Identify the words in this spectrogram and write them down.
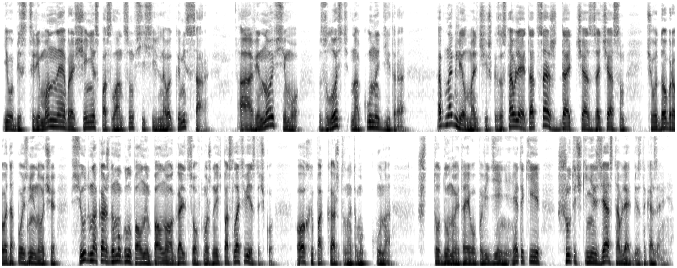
его бесцеремонное обращение с посланцем всесильного комиссара. А виной всему злость на Куна Дитера – Обнаглел мальчишка, заставляет отца ждать час за часом, чего доброго до поздней ночи. Всюду на каждом углу полным-полно огольцов, можно ведь послать весточку. Ох, и покажет он этому Куна, что думает о его поведении. Этакие шуточки нельзя оставлять без наказания.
